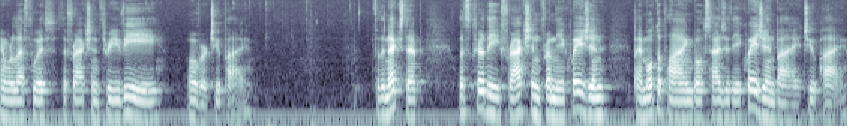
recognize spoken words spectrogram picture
and we're left with the fraction 3v over 2 pi. For the next step, let's clear the fraction from the equation by multiplying both sides of the equation by 2 pi.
